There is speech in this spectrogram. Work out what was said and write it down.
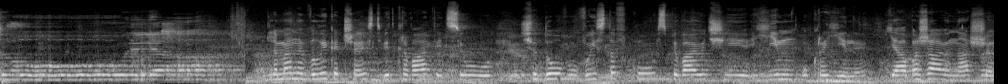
доля. Для мене велика честь відкривати цю чудову виставку, співаючи гімн України. Я бажаю нашим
